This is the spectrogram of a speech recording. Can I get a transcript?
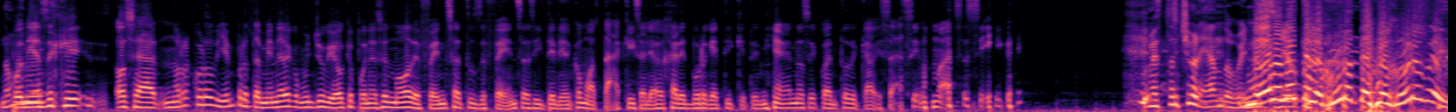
No ponías de que, o sea, no recuerdo bien, pero también era como un Yu-Gi-Oh que ponías en modo defensa tus defensas y tenían como ataque y salía Jared Borghetti que tenía no sé cuánto de cabezazo y mamás así, güey. Me estás choreando, güey. No, no, no, cierto. te lo juro, te lo juro, güey.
